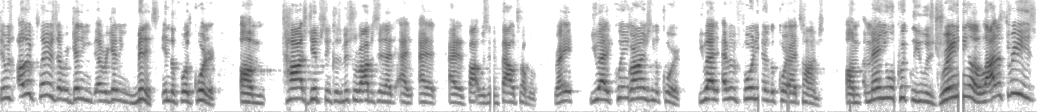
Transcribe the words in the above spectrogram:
There was other players that were getting that were getting minutes in the fourth quarter. Um, Taj Gibson because Mitchell Robinson had, had, had, had, had was in foul trouble, right? You had Quinn Grimes in the court. You had Evan Fournier in the court at times. Um, Immanuel Quickley, who was draining a lot of threes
